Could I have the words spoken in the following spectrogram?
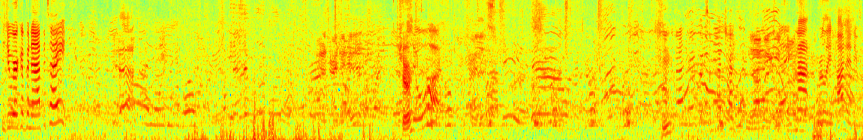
Did you work up an appetite? You guys ready to hit it? Sure. Sure. Not really hot anymore.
